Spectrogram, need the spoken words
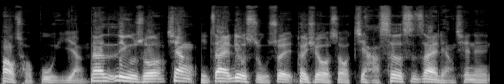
报酬不一样。那例如说，像你在六十五岁退休的时候，假设是在两千年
